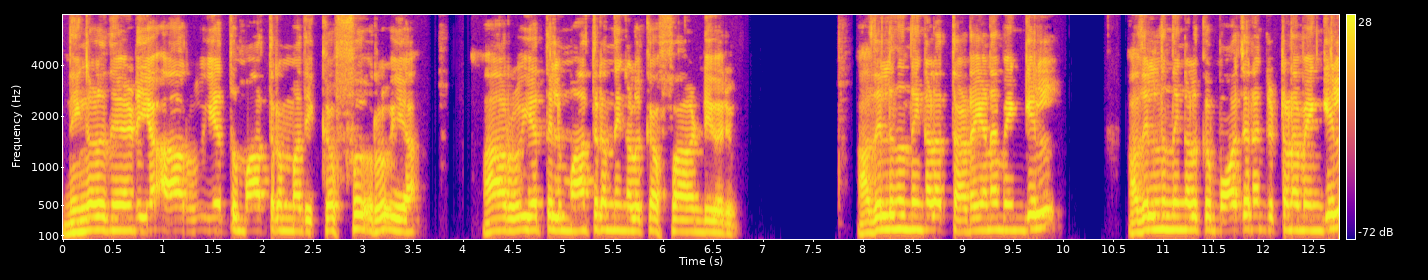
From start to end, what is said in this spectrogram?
നിങ്ങൾ നേടിയ ആ റുയത്ത് മാത്രം മതി. കഫ് റുയ. ആ റുയത്തിൽ മാത്രം നിങ്ങൾ കഫാകേണ്ടി വരും. അതിൽ നിന്ന് നിങ്ങളെ തടയണമെങ്കിൽ അതിൽ നിന്ന് നിങ്ങൾക്ക് മോചനം കിട്ടണമെങ്കിൽ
